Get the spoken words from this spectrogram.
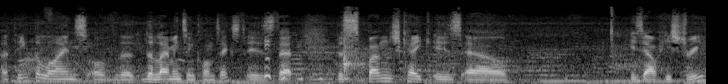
I think the lines of the the Lamington context is that the sponge cake is our is our history.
